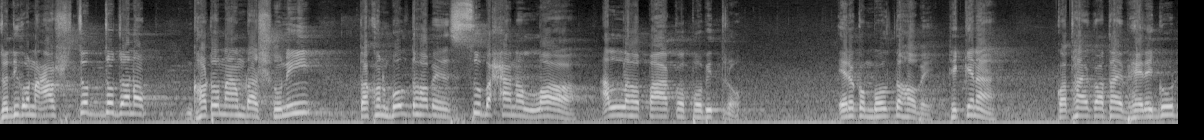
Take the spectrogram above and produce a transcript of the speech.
যদি কোনো আশ্চর্যজনক ঘটনা আমরা শুনি, তখন বলতে হবে সুবাহান আল্লাহ আল্লাহ পাক ও পবিত্র। এরকম বলতে হবে, ঠিক কিনা? কথায় কথায় very good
